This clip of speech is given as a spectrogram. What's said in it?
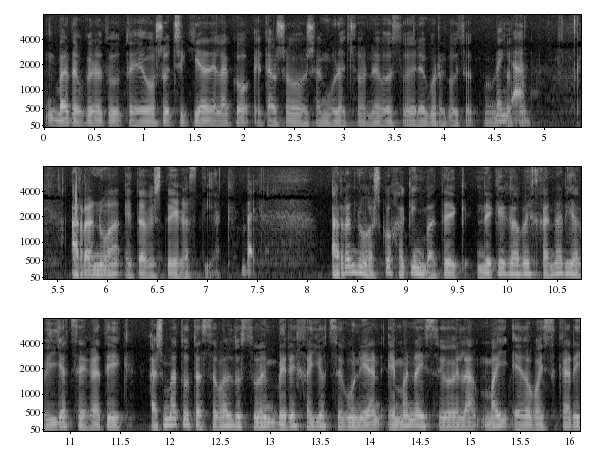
bat aukeratu dute oso txikia delako, eta oso esanguratsua negozu ere gurriko izot. Venga. Arranoa eta beste egaztiak. Bai. Arrano asko jakin batek, neke gabe janaria bilatzegatik, asmatuta zabaldu zuen bere jaiotzegunean eman naizuela mai edo baizkari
